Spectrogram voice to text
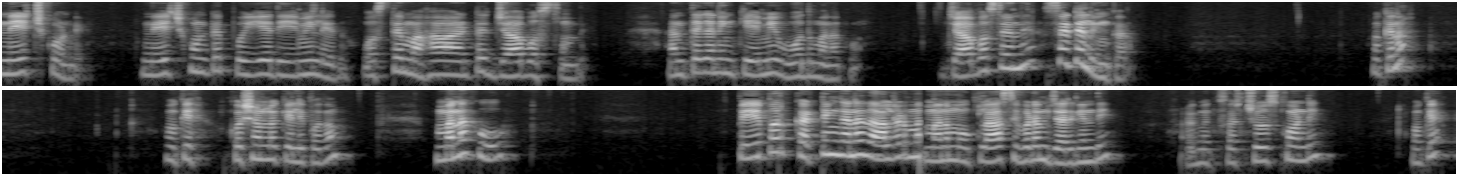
నేర్చుకోండి. నేర్చుకుంటే పోయేది ఏమీ లేదు. వస్తే మహా అంటే జాబ్ వస్తుంది. అంతేగాని ఇంకేమీ ఓదు మనకు. జాబ్ వస్తుంది సెటిల్ ఇంకా. ఓకేనా? ఓకే క్వశ్చన్లోకి వెళ్ళిపోదాం. మనకు పేపర్ కట్టింగ్ అనేది ఆల్రెడీ మనము క్లాస్ ఇవ్వడం జరిగింది. అది మీకు ఒకసారి చూసుకోండి. ఓకే?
